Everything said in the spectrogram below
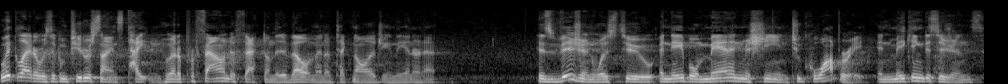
Licklider was a computer science titan who had a profound effect on the development of technology and the internet. His vision was to enable man and machine to cooperate in making decisions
